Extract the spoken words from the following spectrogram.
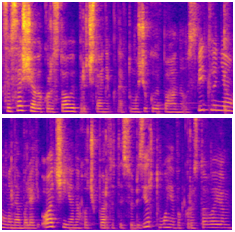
Це все, що я використовую при читанні книг, тому що коли погане освітлення, у мене болять очі, я не хочу портити собі зір, тому я використовую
